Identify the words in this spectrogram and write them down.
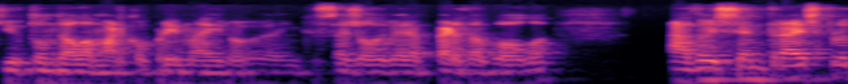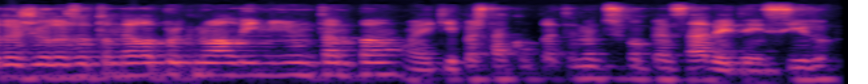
que o Tondela marca o primeiro, em que o Sérgio Oliveira perde a bola, há dois centrais para dois jogadores do Tondela porque não há ali nenhum tampão. A equipa está completamente descompensada e tem sido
